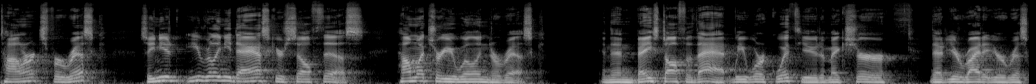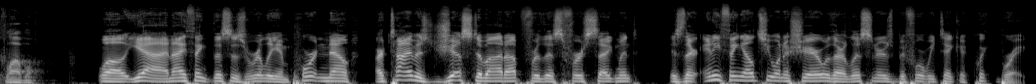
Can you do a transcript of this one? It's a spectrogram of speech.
tolerance for risk. So you need you really need to ask yourself this: How much are you willing to risk? And then based off of that, we work with you to make sure that you're right at your risk level. Well, yeah, and I think this is really important. Now, our time is just about up for this first segment. Is there anything else you want to share with our listeners before we take a quick break?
